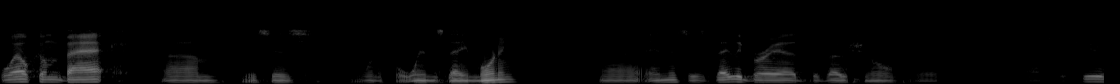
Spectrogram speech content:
welcome back. Um, this is a wonderful Wednesday morning, uh, and this is Daily Bread Devotional with Pastor Q.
